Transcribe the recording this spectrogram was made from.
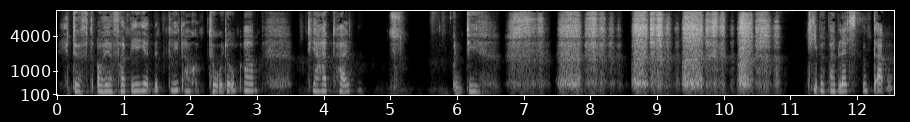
Ihr dürft euer Familienmitglied auch im Tode umarmen, die Hand halten und die Liebe beim letzten Gang.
